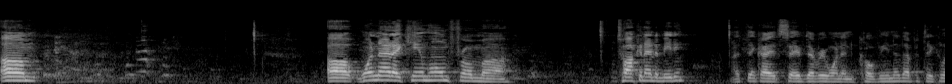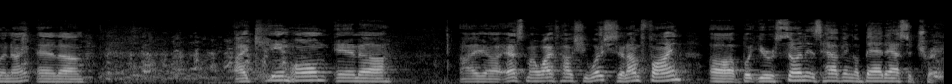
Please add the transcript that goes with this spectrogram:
um, uh, one night I came home from uh, talking at a meeting. I think I had saved everyone in Covina that particular night. And um, I came home and uh, I uh, asked my wife how she was. She said, I'm fine, uh, but your son is having a bad acid trip.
